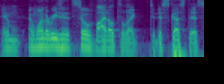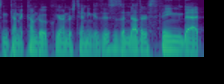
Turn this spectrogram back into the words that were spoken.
And and one of the reasons it's so vital to like to discuss this and kind of come to a clear understanding is this is another thing that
